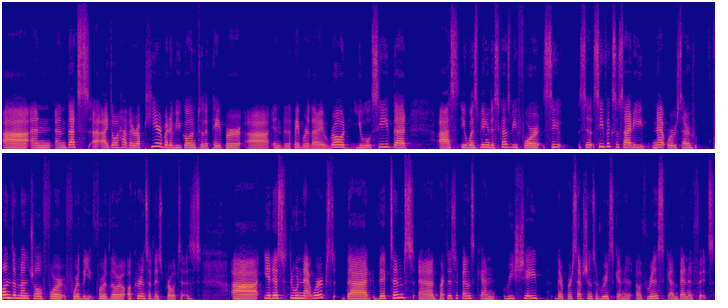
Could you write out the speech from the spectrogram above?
Uh, and and that's I don't have it up here, but if you go into the paper uh, in the paper that I wrote, you will see that as it was being discussed before, civic society networks are fundamental for for the for the occurrence of this protest. Uh, it is through networks that victims and participants can reshape their perceptions of risk and of risk and benefits.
